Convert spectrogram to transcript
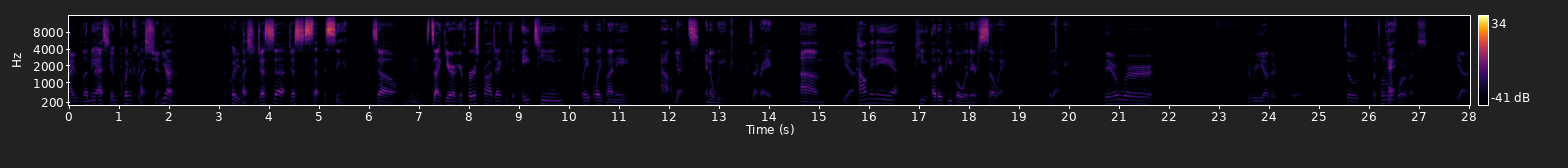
I let me ask you a quick question. Yeah. A quick please. question just uh, just to set the scene. So, hmm it's like your your first project, you said 18 Playboy bunny outfits in a week, Exactly. right? Um Yeah. how many pe- other people were there sewing for that week? There were three other people. So a total Okay. of four of us. Yeah.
